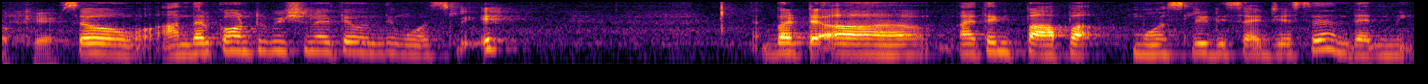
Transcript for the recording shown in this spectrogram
Okay. So అందరి కాంట్రిబ్యూషన్ అయితే ఉంది మోస్ట్లీ బట్ ఐ థింక్ పాప మోస్ట్లీ డిసైడ్ చేస్తే అండ్ దెన్ మీ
